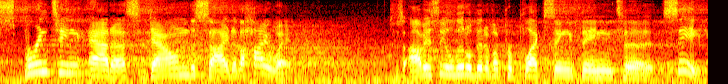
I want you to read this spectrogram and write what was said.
sprinting at us down the side of the highway. It was obviously a little bit of a perplexing thing to see.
